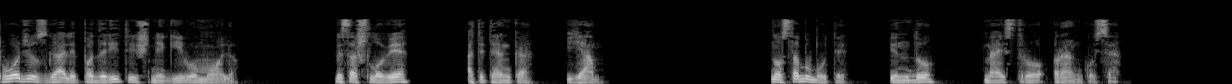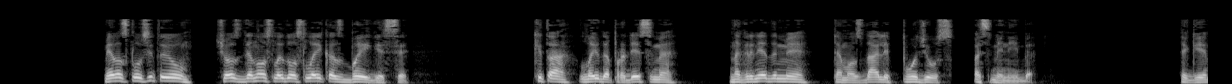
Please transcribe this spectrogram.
puodžius gali padaryti iš negyvo molio. Visa šlovė atitenka jam. Nuostabu būti indu meistro rankose. Mielas klausytojų, šios dienos laidos laikas baigėsi. Kitą laidą pradėsime nagrinėdami temos dalį podžiaus asmenybę. Taigi,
